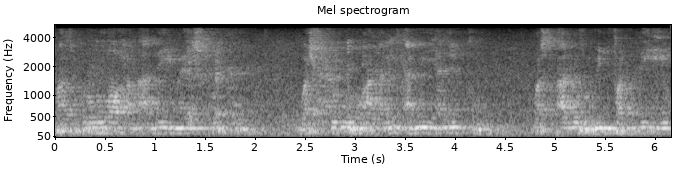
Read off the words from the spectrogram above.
fadhkurullaha al-'azima yashkurkum washkuruhu 'ala ni'amihi ya'idkum was'aluhu min fadlihi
